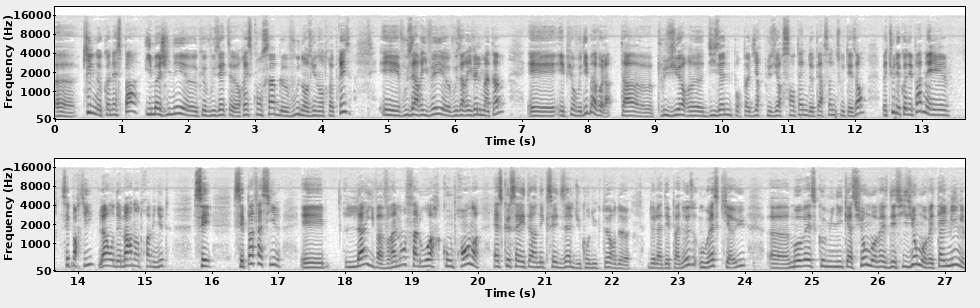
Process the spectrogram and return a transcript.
euh, qu'ils ne connaissent pas. Imaginez euh, que vous êtes responsable, vous, dans une entreprise, et vous arrivez, euh, vous arrivez le matin, et, puis on vous dit, bah voilà, tu as plusieurs dizaines, pour pas dire plusieurs centaines de personnes sous tes ordres, bah, tu les connais pas, mais c'est parti, là on démarre dans trois minutes. C'est, c'est pas facile. Et là, il va vraiment falloir comprendre est-ce que ça a été un excès de zèle du conducteur de, la dépanneuse ou est-ce qu'il y a eu euh, mauvaise communication, mauvaise décision, mauvais timing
